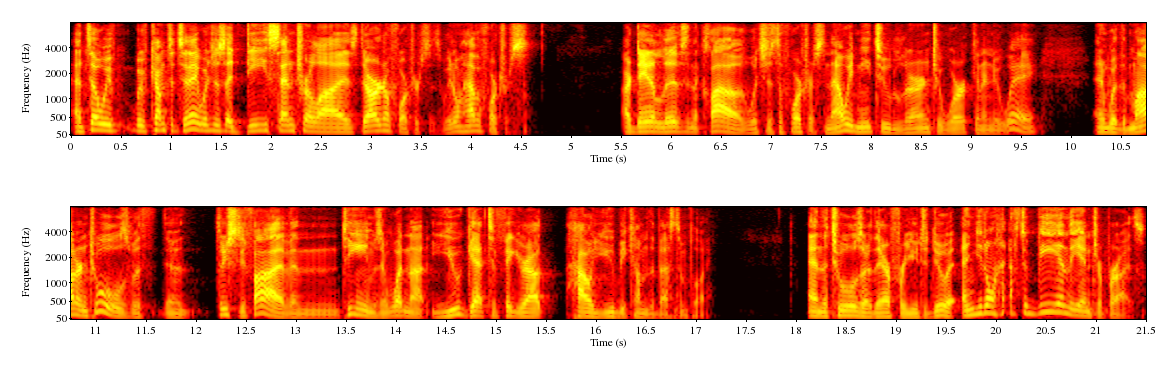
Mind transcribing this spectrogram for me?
And so we've we've come to today, which is a decentralized. There are no fortresses. We don't have a fortress. Our data lives in the cloud, which is the fortress. Now we need to learn to work in a new way. And with the modern tools, with you know, 365 and Teams and whatnot, you get to figure out how you become the best employee. And the tools are there for you to do it. And you don't have to be in the enterprise.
